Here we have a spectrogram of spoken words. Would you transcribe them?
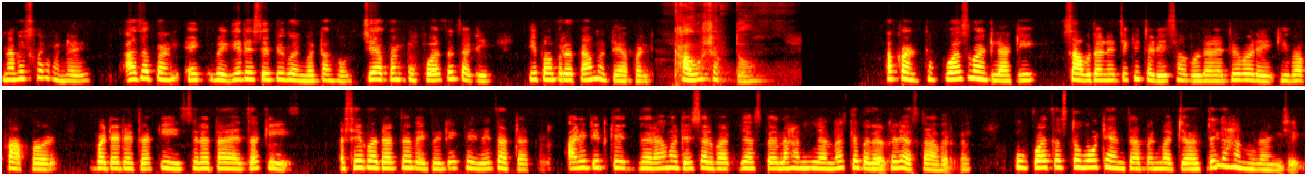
नमस्कार मंडळी. आज आपण एक वेगळी रेसिपी बनवत आहोत, जी आपण उपवासासाठी किंवा व्रतामध्ये आपण खाऊ शकतो. आपण उपवास म्हटला की साबुदाण्याची खिचडी, साबुदाण्याचे वडे किंवा पापड, बटाट्याचा केस रताळ्याचा केस असे पदार्थ वेगवेगळे केले जातात आणि तितके घरामध्ये सर्वात जास्त लहान मुलांनाच ते पदार्थ जास्त आवडतात. उपवास असतो मोठ्यांचा, पण मज्जा असते लहान मुलांची.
